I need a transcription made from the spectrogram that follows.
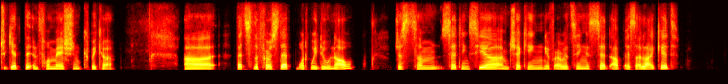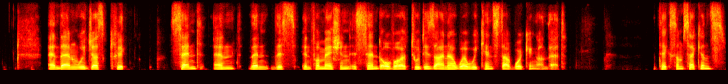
to get the information quicker. Uh, that's the first step, what we do now. Just some settings here. I'm checking if everything is set up as I like it. And then we just click send and then this information is sent over to designer where we can start working on that. It takes some seconds.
